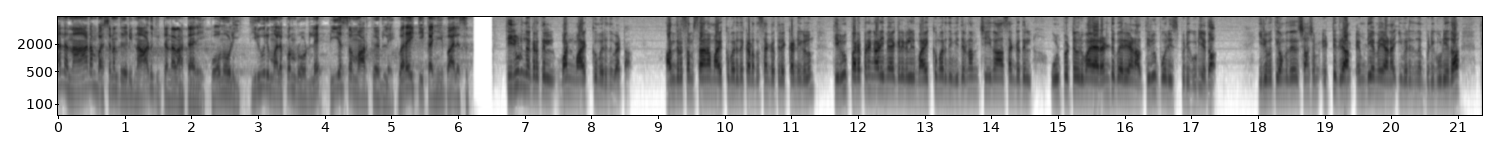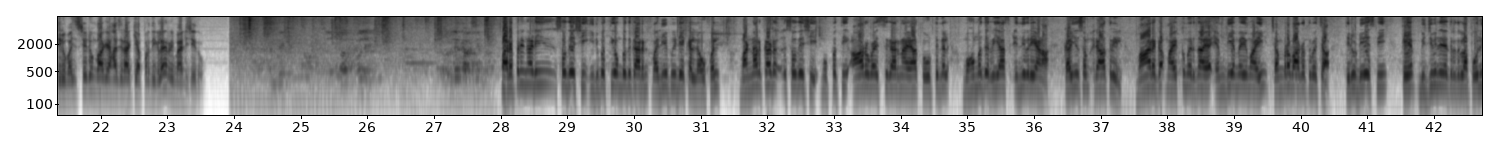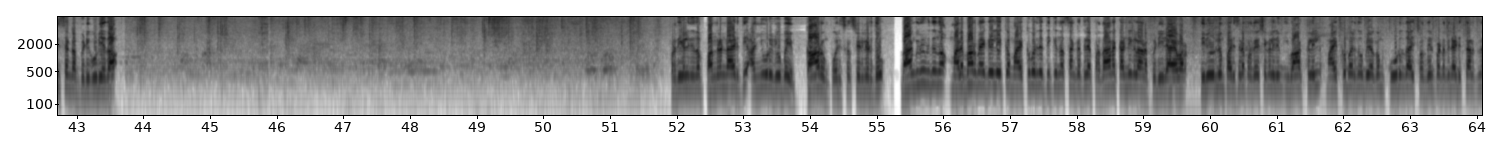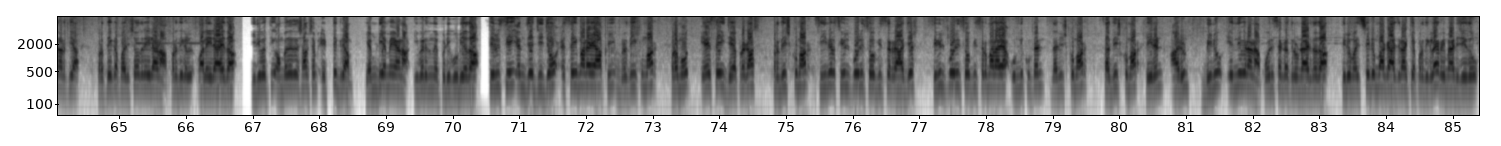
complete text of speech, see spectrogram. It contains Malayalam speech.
നല്ല നാടൻ ഭക്ഷണം തേടി നാട് ചുറ്റേണ്ട നാട്ടുകാരെ പോന്നോളി തിരൂര് മലപ്പുറം റോഡിലെ പി എസ് എം മാർക്കറ്റിലെ വെറൈറ്റി കഞ്ഞി പാലസ് തിരൂർ നഗരത്തിൽ വൻ മയക്കുമരുന്ന് വേട്ട. അന്തർ സംസ്ഥാന മയക്കുമരുന്ന് കടത്ത സംഘത്തിലെ കണ്ണികളും തിരൂർ പരപ്പനങ്ങാടി മേഖലകളിൽ മയക്കുമരുന്ന് വിതരണം ചെയ്യുന്ന ആ സംഘത്തിൽ ഉൾപ്പെട്ടവരുമായ രണ്ടുപേരെയാണ് തിരൂർ പോലീസ് പിടികൂടിയത്. ഇരുപത്തിയൊമ്പത് ദശാംശം എട്ട് ഗ്രാം എം ഡി എം എയാണ് ഇവരിൽ നിന്ന് പിടികൂടിയത്. തിരു മജിസ്ട്രേറ്റ് മുമ്പാകെ ഹാജരാക്കിയ പ്രതികളെ റിമാൻഡ് ചെയ്തു. പരപ്പനങ്ങാടി സ്വദേശി ഇരുപത്തിയൊമ്പതുകാരൻ വലിയ പീഡിയക്കൽ നൌഫൽ മണ്ണാർക്കാട് സ്വദേശി മുപ്പത്തി ആറ് വയസ്സുകാരനായ തോട്ടുങ്ങൽ മുഹമ്മദ് റിയാസ് എന്നിവരെയാണ് കഴിഞ്ഞ ദിവസം രാത്രിയിൽ മാരക മയക്കുമരുന്നായ എം ഡി എം എയുമായി ചമ്പ്രഭാഗത്ത് വെച്ച തിരു D S P K M ബിജുവിന്റെ നേതൃത്വത്തിലുള്ള പോലീസ് സംഘം പിടികൂടിയത്. പ്രതികളിൽ നിന്ന് പന്ത്രണ്ടായിരത്തി അഞ്ഞൂറ് രൂപയും കാറും പോലീസ് കസ്റ്റഡിയിലെടുത്തു ബാംഗ്ലൂരിൽ നിന്ന് മലബാർ മേഖലയിലേക്ക് മയക്കുമരുന്ന് എത്തിക്കുന്ന സംഘത്തിലെ പ്രധാന കണ്ണികളാണ് പിടിയിലായവർ. തിരൂരിലും പരിസര പ്രദേശങ്ങളിലും യുവാക്കളിൽ മയക്കുമരുന്ന് ഉപയോഗം കൂടുതലായി ശ്രദ്ധയിൽപ്പെട്ടതിന്റെ അടിസ്ഥാനത്തിൽ നടത്തിയ പ്രത്യേക പരിശോധനയിലാണ് പ്രതികൾ വലയിലായത്. ഇരുപത്തി ഒമ്പത് ദശാംശം എട്ട് gram M D M A ആണ് ഇവരിൽ നിന്ന് പിടികൂടിയത്. തിരുസി എം ജെ ജിജോ എസ് ഐമാരായ P Pradeep Kumar Pramod S I Jayaprakash Pratheesh Kumar senior civil police officer Rajesh civil police ഓഫീസർമാരായ ഉണ്ണിക്കുട്ടൻ ധനീഷ് കുമാർ സതീഷ് കുമാർ ഹിരൺ അരുൺ ബിനു എന്നിവരാണ് പോലീസ് സംഘത്തിലുണ്ടായിരുന്നത്. തിരു മജിസ്ട്രേറ്റ് മുമ്പാകെ ഹാജരാക്കിയ പ്രതികളെ റിമാൻഡ് ചെയ്തു.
